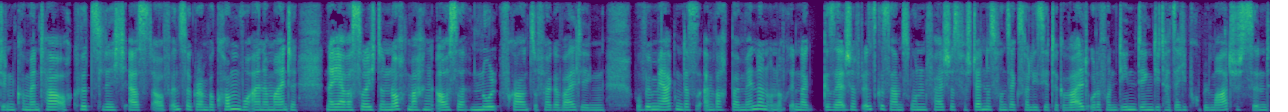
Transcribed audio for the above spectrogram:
den Kommentar auch kürzlich erst auf Instagram bekommen, wo einer meinte, naja, was soll ich denn noch machen, außer null Frauen zu vergewaltigen? Wo wir merken, dass es einfach bei Männern und auch in der Gesellschaft insgesamt so ein falsches Verständnis von sexualisierter Gewalt oder von den Dingen, die tatsächlich problematisch sind,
